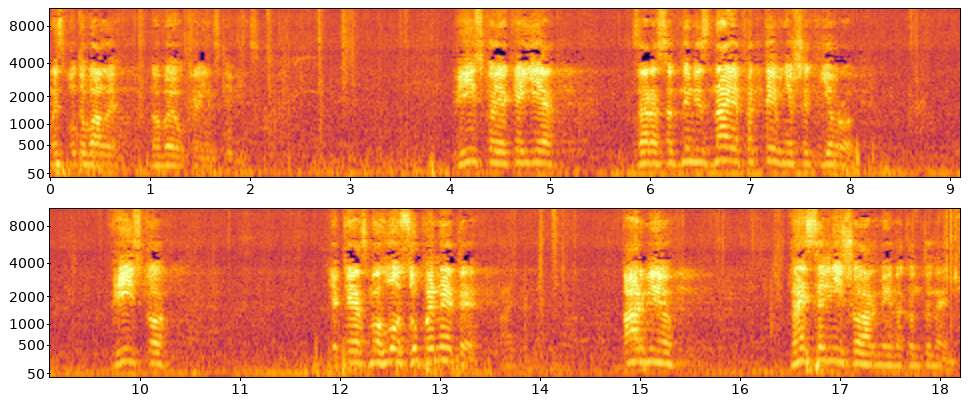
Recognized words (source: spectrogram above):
ми збудували нове українське військо. Військо, яке є зараз одним із найефективніших в Європі. Військо, яке змогло зупинити армію, найсильнішу армію на континенті,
